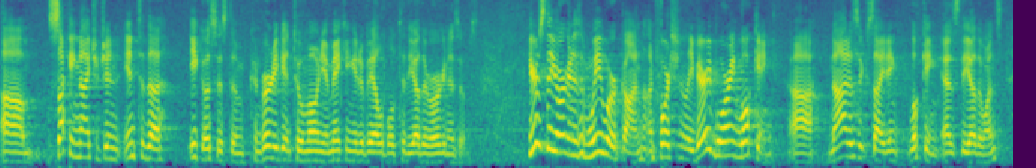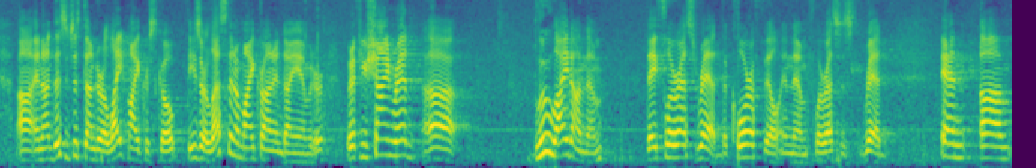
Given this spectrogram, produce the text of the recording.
um, sucking nitrogen into the ecosystem, converting it into ammonia, making it available to the other organisms. Here's the organism we work on, unfortunately, very boring looking, uh, not as exciting looking as the other ones. Uh, and uh, this is just under a light microscope. These are less than a micron in diameter. But if you shine red, uh, blue light on them, they fluoresce red. The chlorophyll in them fluoresces red. And um,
